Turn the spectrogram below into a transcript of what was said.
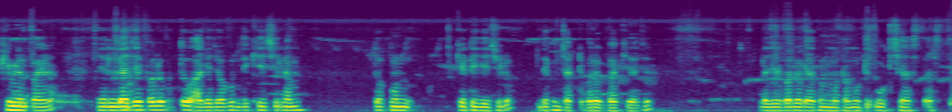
ফিমেল পায়রা। লেজের পালক তো আগে যখন দেখিয়েছিলাম, তখন কেটে গিয়েছিল। দেখুন চারটে পালক বাকি আছে। লেজের পালক এখন মোটামুটি উঠছে আস্তে আস্তে।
